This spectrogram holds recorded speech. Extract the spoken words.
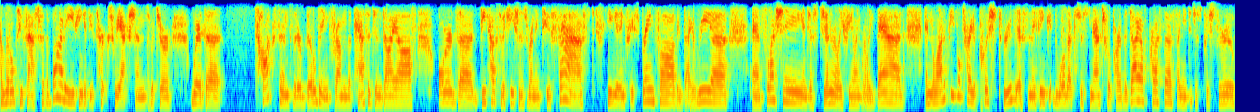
a little too fast for the body, you can get these Herx reactions, which are where the toxins that are building from the pathogen die-off or the detoxification is running too fast, you can get increased brain fog and diarrhea and flushing and just generally feeling really bad. And a lot of people try to push through this and they think, well, that's just natural part of the die-off process. I need to just push through.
